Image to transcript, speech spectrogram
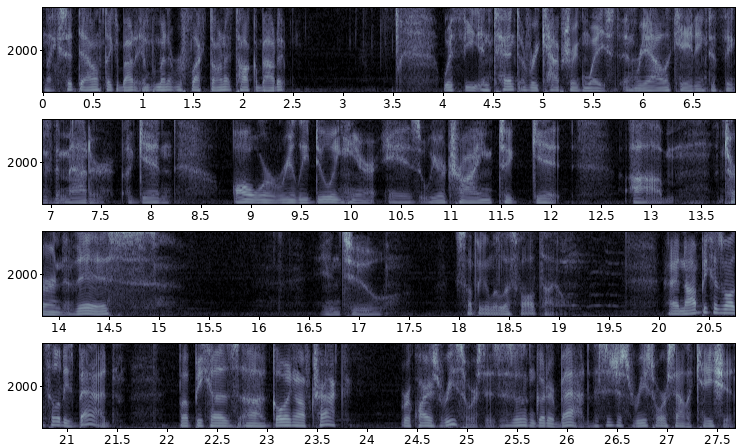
Like sit down, think about it, implement it, reflect on it, talk about it with the intent of recapturing waste and reallocating to things that matter. Again, all we're really doing here is we are trying to get um, turn this into something a little less volatile. And not because volatility is bad, but because uh, going off track requires resources. This isn't good or bad. This is just resource allocation.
